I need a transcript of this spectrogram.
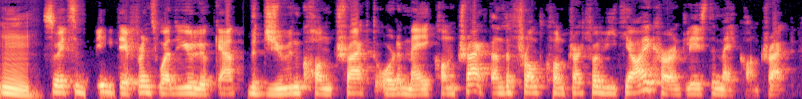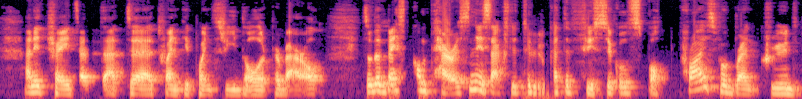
Mm. So it's a big difference whether you look at the June contract or the May contract. And the front contract for WTI currently is the May contract, and it trades at, at uh, $20.3 per barrel. So the best comparison is actually to look at the physical spot price for Brent crude,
